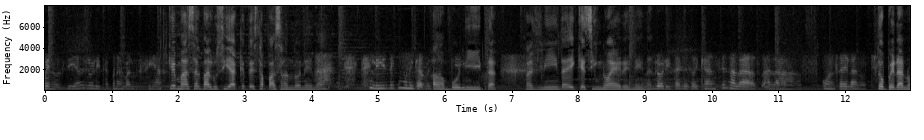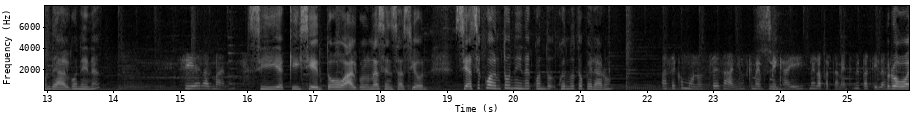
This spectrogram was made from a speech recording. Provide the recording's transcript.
Buenos días, Lolita, con Alba Lucía. ¿Qué más, Alba Lucía? ¿Qué te está pasando, nena? Feliz de comunicarme Ah, bonita, más linda. ¿Y qué signo eres, nena? Lolita, yo soy cáncer a las, a las 11 de la noche. ¿Te operaron de algo, nena? Sí, de las manos. Sí, aquí siento algo, una sensación. ¿Sí hace cuánto, nena? ¿Cuándo, ¿cuándo te operaron? Hace como unos tres años que me, caí en el apartamento y me partí la Pero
